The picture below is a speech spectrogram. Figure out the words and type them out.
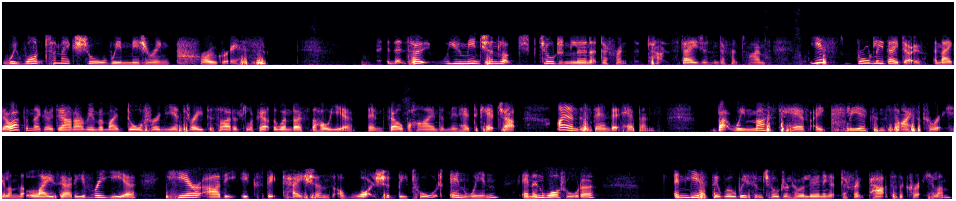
we want to make sure we're measuring progress. So you mentioned, look, children learn at different t- stages and different times. Yes, broadly they do, and they go up and they go down. I remember my daughter in year three decided to look out the window for the whole year and fell behind and then had to catch up. I understand that happens. But we must have a clear, concise curriculum that lays out every year here are the expectations of what should be taught and when and in what order. And yes, there will be some children who are learning at different parts of the curriculum,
